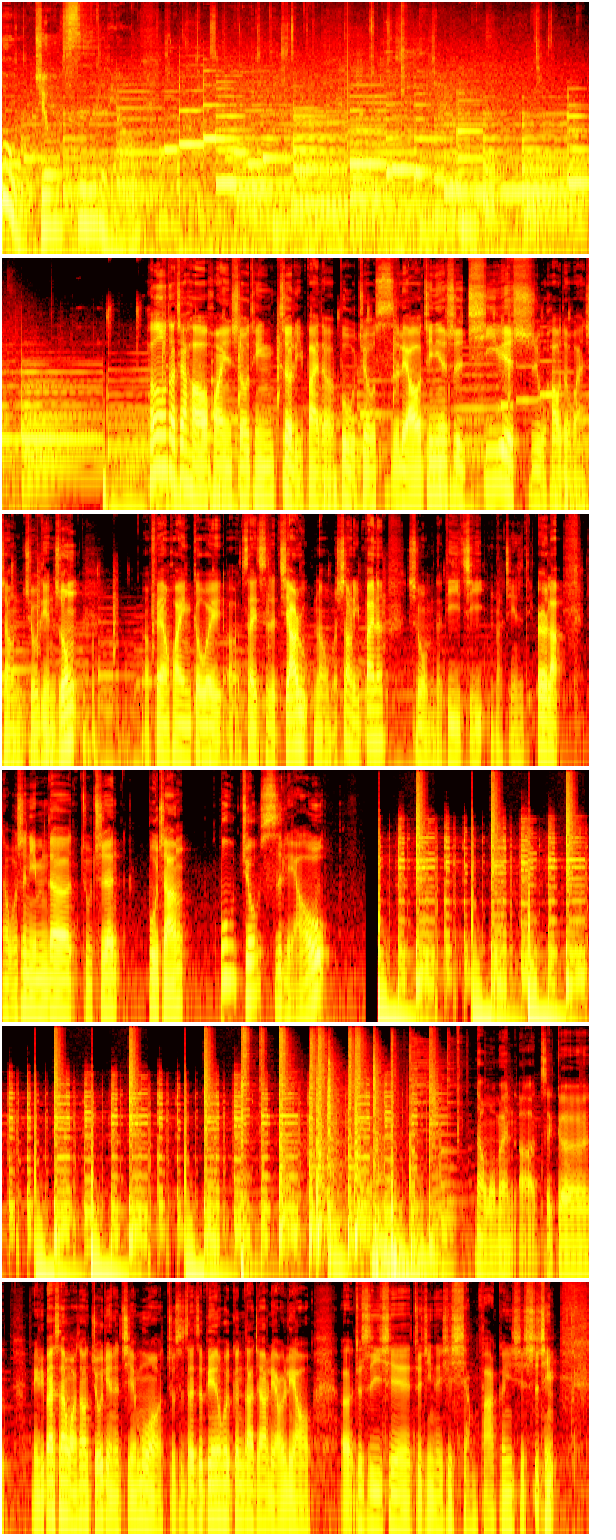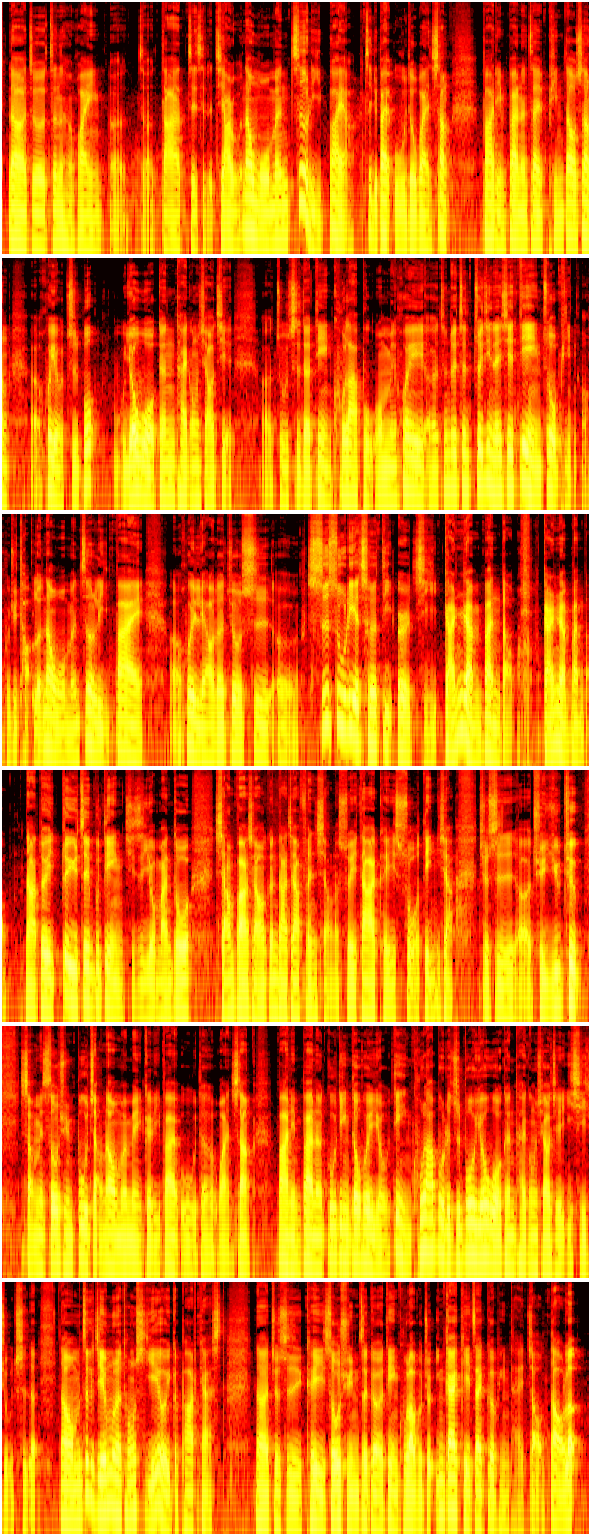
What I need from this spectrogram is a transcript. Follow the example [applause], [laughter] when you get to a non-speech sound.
不纠私聊。Hello，大家好，欢迎收听这礼拜的不纠私聊。今天是七月十五号的晚上九点钟，啊，非常欢迎各位呃再次的加入。那我们上礼拜呢是我们的第一集，那今天是第二啦。那我是你们的主持人部长不纠私聊。们呃，这个每礼拜三晚上九点的节目哦，就是在这边会跟大家聊一聊，呃，就是一些最近的一些想法跟一些事情。那就真的很欢迎呃，这大家这次的加入。那我们这礼拜啊，这礼拜五的晚上八点半呢，在频道上呃会有直播，由我跟太空小姐呃主持的电影库拉布，我们会呃针对这最近的一些电影作品啊、会去讨论。那我们这礼拜呃会聊的就是呃《失速列车》第二集《感染半岛》，感染半岛。那对对于这部电影，其实有蛮多想法想要跟大家分享的，所以大家可以锁定一下，就是呃去 YouTube 上面搜寻部长。那我们每个礼拜五的晚上八点半呢，固定都会有电影库拉布的直播，由我跟太空小姐一起主持的。那我们这个节目呢，同时也有一个 Podcast，那就是可以搜寻这个电影库拉布，就应该可以在各平台找到了。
